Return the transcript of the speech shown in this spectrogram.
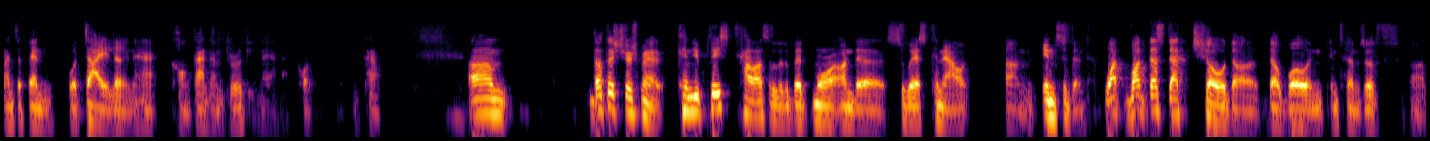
มันจะเป็นหัวใจเลยนะฮะของการทำธุรกิจในอนาคตนะครับ um, Dr. Shushma, can you please tell us a little bit more on the Suez Canal um, incident? What what does that show the the world in, in terms of um,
